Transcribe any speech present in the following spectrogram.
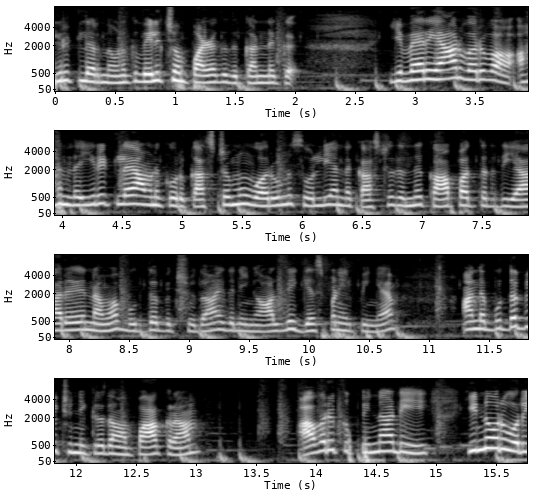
இருட்டில் இருந்தவனுக்கு வெளிச்சம் பழகுது கண்ணுக்கு. வேறு யார் வருவா? அந்த இருட்டில் அவனுக்கு ஒரு கஷ்டமும் வரும்னு சொல்லி அந்த கஷ்டத்தை வந்து காப்பாற்றுறது யார்? நம்ம புத்த பிக்ஷு தான். இதை நீங்கள் ஆல்ரெடி கெஸ் பண்ணியிருப்பீங்க அந்த புத்த பிக்ஷு நிற்கிறத அவன் பார்க்குறான் அவருக்கு பின்னாடி இன்னொரு ஒரு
